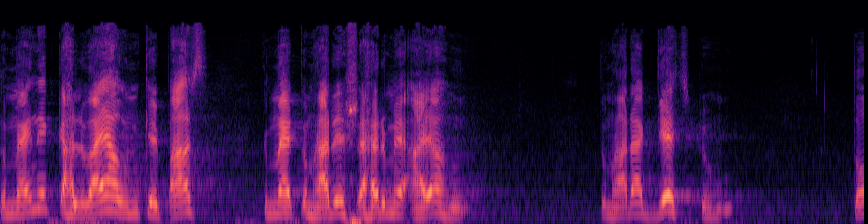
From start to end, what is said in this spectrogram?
तो मैंने कहलवाया उनके पास कि मैं तुम्हारे शहर में आया हूँ तुम्हारा गेस्ट हूँ। तो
